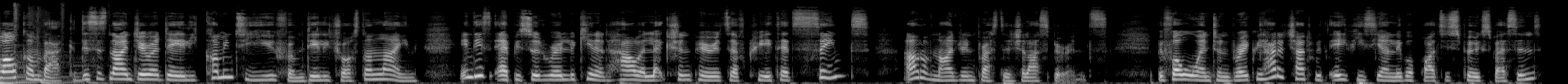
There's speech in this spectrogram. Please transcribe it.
Welcome back. This is Nigeria Daily coming to you from Daily Trust Online. In this episode, we're looking at how election periods have created saints out of Nigerian presidential aspirants. Before we went on break, we had a chat with APC and Labour Party spokespersons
